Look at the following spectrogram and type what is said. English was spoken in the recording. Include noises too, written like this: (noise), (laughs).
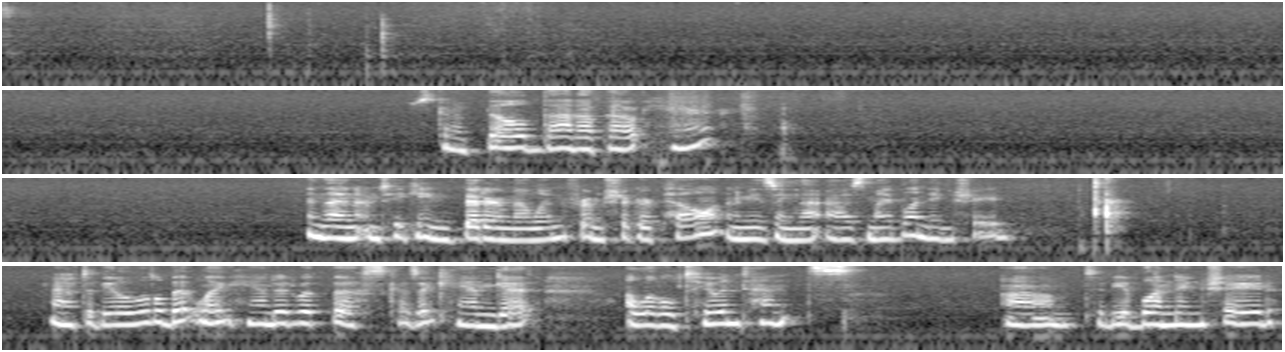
Just going to build that up out here. And then I'm taking Bittermelon from Sugarpill and I'm using that as my blending shade. I have to be a little bit light-handed with this because it can get a little too intense um, to be a blending shade.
